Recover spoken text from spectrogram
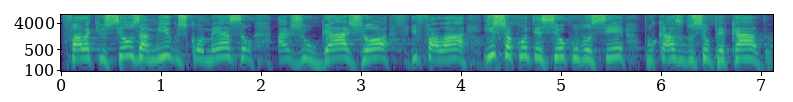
fala que os seus amigos começam a julgar Jó e falar: Isso aconteceu com você por causa do seu pecado.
